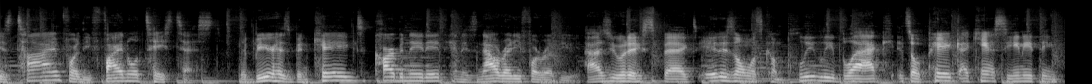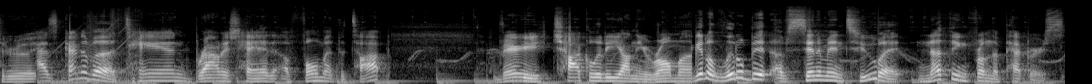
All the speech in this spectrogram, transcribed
Is time for the final taste test. The beer has been kegged, carbonated, and is now ready for review. As you would expect, it is almost completely black. It's opaque, I can't see anything through it. it has kind of a tan, brownish head of foam at the top. Very chocolatey on the aroma. I get a little bit of cinnamon too, but nothing from the peppers.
